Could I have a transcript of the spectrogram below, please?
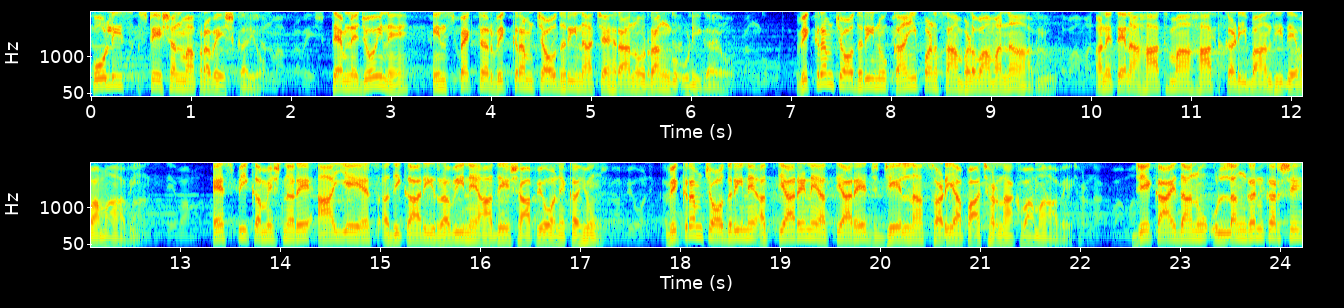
પોલીસ સ્ટેશનમાં પ્રવેશ કર્યો. તેમને જોઈને ઇન્સ્પેક્ટર વિક્રમ ચૌધરીના ચહેરાનો રંગ ઉડી ગયો. વિક્રમ ચૌધરીનું કંઈ પણ સાંભળવામાં ન આવ્યું અને તેના હાથમાં હાથકડી બાંધી દેવામાં આવી. એસપી કમિશનરે આઈએએસ અધિકારી રવિને આદેશ આપ્યો અને કહ્યું, વિક્રમ ચૌધરીને અત્યારે ને અત્યારે જ જેલના સળિયા પાછળ નાખવામાં આવે. જે કાયદાનું ઉલ્લંઘન કરશે,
